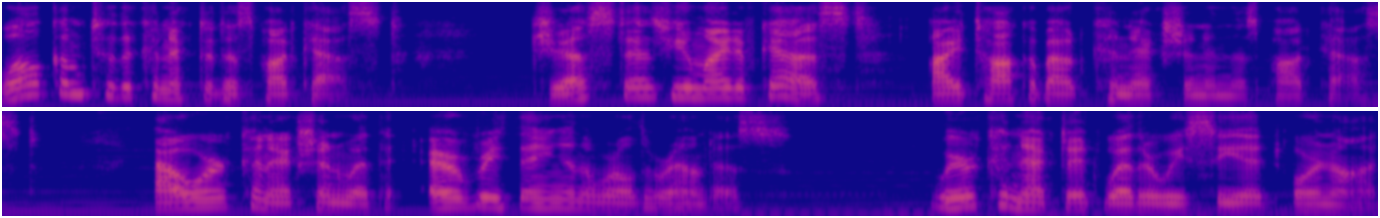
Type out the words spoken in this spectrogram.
Welcome to the Connectedness Podcast. Just as you might have guessed, I talk about connection in this podcast. Our connection with everything in the world around us. We're connected whether we see it or not,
